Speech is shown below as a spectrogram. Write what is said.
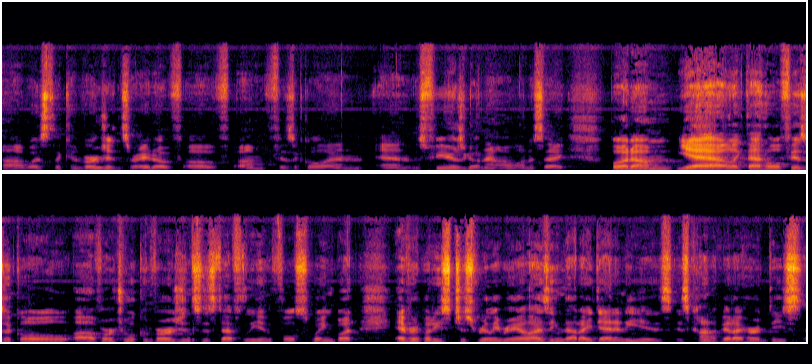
uh, was the convergence, right, of of um, physical and and it was a few years ago now, I want to say, but um, yeah, like that whole physical uh, virtual convergence is definitely in full swing. But everybody's just really realizing that identity is is kind of it. I heard these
